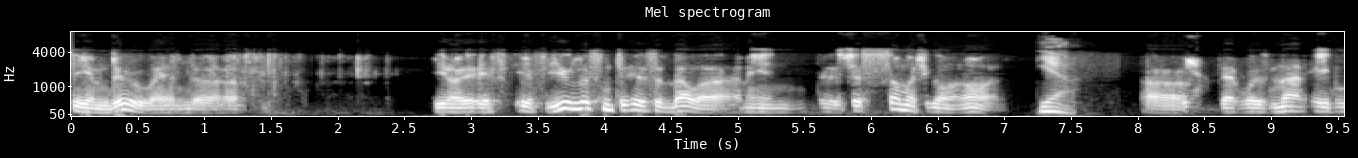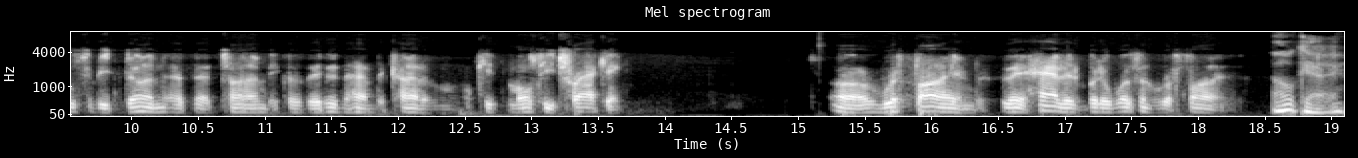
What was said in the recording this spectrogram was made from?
see him do. And, uh, you know, if, if you listen to Izabella, I mean, there's just so much going on, Yeah. uh, that was not able to be done at that time because they didn't have the kind of multi tracking, uh, refined. They had it, but it wasn't refined Okay.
